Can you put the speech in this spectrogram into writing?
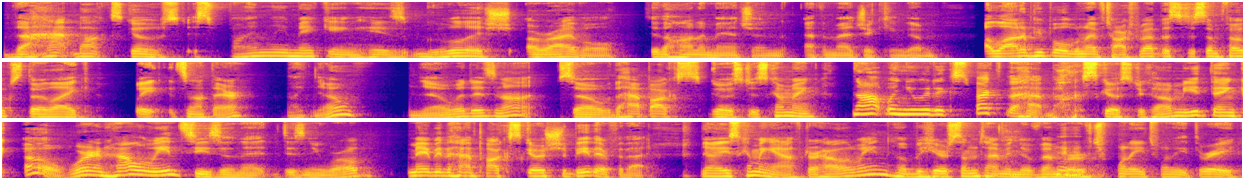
the Hatbox Ghost is finally making his ghoulish arrival to the Haunted Mansion at the Magic Kingdom. A lot of people, when I've talked about this to some folks, they're like, wait, it's not there? I'm like, no, no, it is not. So the Hatbox Ghost is coming. Not when you would expect the Hatbox Ghost to come. You'd think, oh, we're in Halloween season at Disney World. Maybe the Hatbox Ghost should be there for that. No, he's coming after Halloween. He'll be here sometime in November of 2023.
